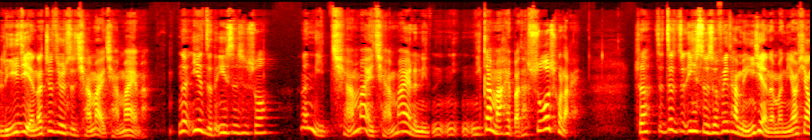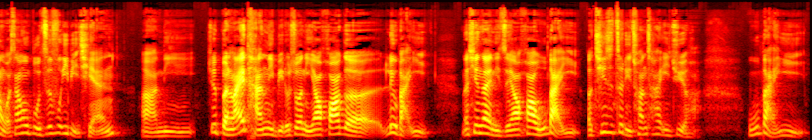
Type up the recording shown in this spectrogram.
理解，那这就是强买强卖嘛。那叶子的意思是说，那你强买强卖了，你你你干嘛还把它说出来？是吧？这这这意思是非常明显的嘛？你要向我商务部支付一笔钱啊！你就本来谈你，比如说你要花个六百亿，那现在你只要花五百亿。呃，其实这里穿插一句哈，五百亿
